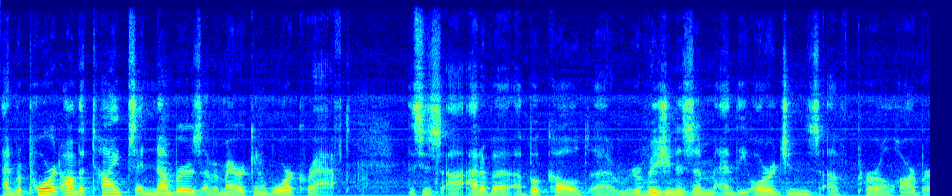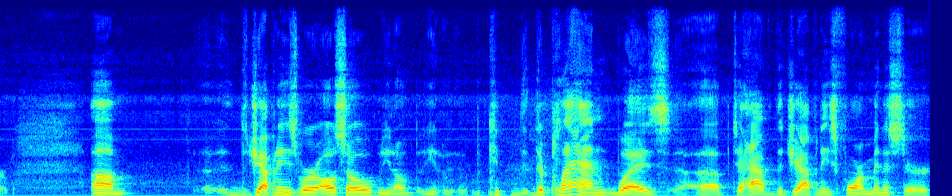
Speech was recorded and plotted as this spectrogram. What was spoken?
and report on the types and numbers of American warcraft. This is uh, out of a, a book called uh, Revisionism and the Origins of Pearl Harbor. Um, the Japanese were also, you know, their plan was uh, to have the Japanese foreign minister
